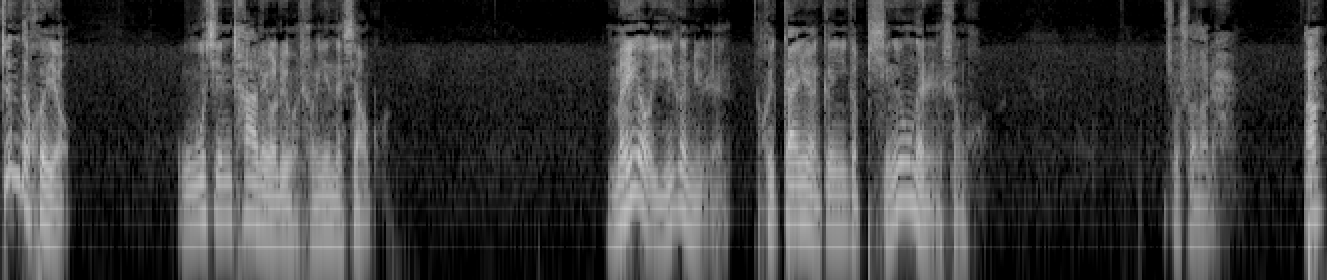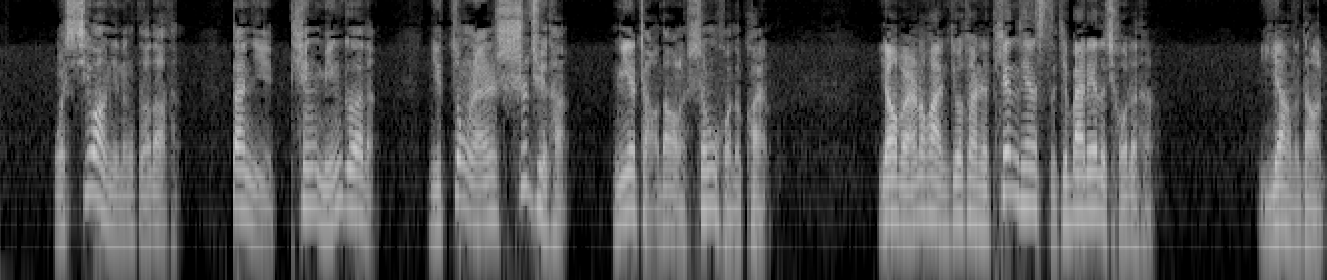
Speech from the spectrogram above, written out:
真的会有无心插柳柳成荫的效果。没有一个女人会甘愿跟一个平庸的人生活。就说到这儿，啊，我希望你能得到他，但你听民歌的，你纵然失去他，你也找到了生活的快乐。要不然的话，你就算是天天死乞白赖的求着他，一样的道理，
